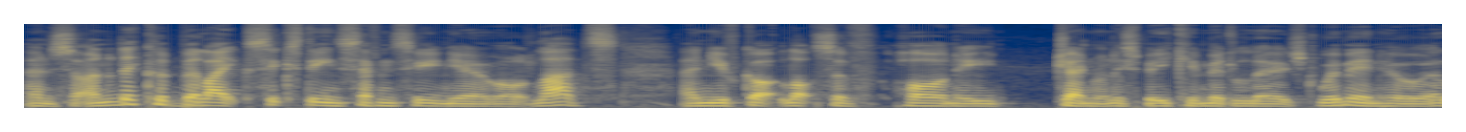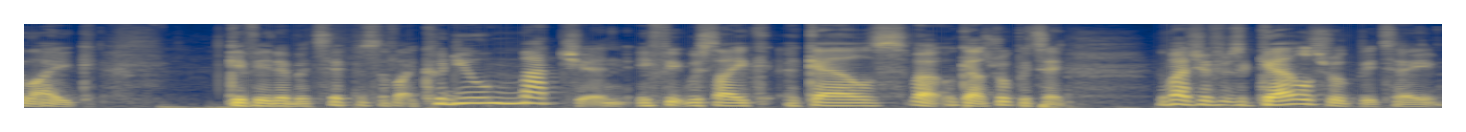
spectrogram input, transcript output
and so and they could be hmm. like 16, 17 year old lads, and you've got lots of horny, generally speaking, middle aged women who are like giving them a tip and stuff like. Could you imagine if it was like a girls, well, a girls rugby team? Imagine if it was a girls rugby team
